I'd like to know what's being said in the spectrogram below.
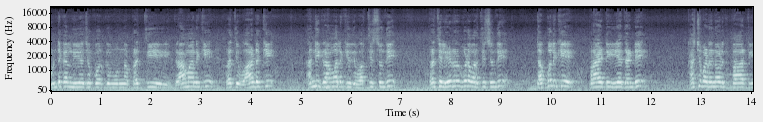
గుంటకల్ నియోజకవర్గం ఉన్న ప్రతి గ్రామానికి ప్రతి వార్డుకి అన్ని గ్రామాలకి ఇది వర్తిస్తుంది. ప్రతి లీడర్ కూడా వర్తిస్తుంది. డబ్బులకి ప్రయారిటీ ఇయ్యదండి కష్టపడిన వాళ్ళకి పార్టీ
